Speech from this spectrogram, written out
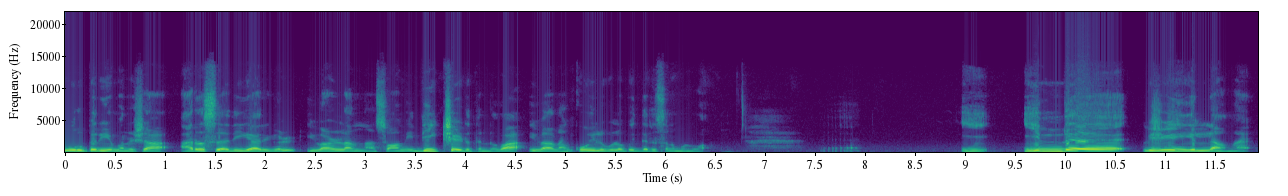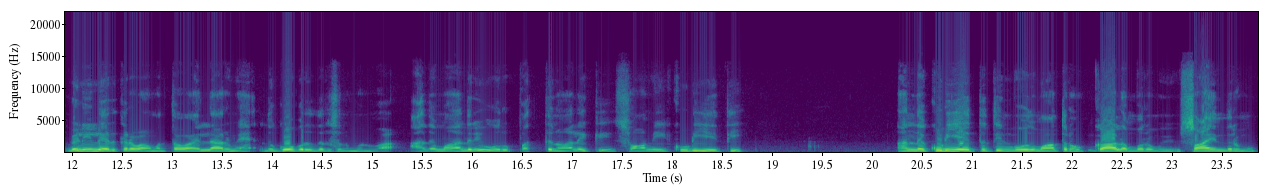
ஊர் பெரிய மனுஷா அரசு அதிகாரிகள் இவாள்லாம் தான் சுவாமி தீட்சை எடுத்துட்டுவா இவா தான் கோயிலுக்குள்ளே போய் தரிசனம் பண்ணுவான் இ- இந்த விஷயம் இல்லாமல் வெளியில் இருக்கிறவா மற்றவா எல்லாருமே இந்த கோபுர தரிசனம் பண்ணுவாள் அது மாதிரி ஒரு பத்து நாளைக்கு சுவாமி கொடியேற்றி அந்த கொடியேற்றத்தின் போது மாத்திரம் காலம்பரமும் சாயந்தரமும்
